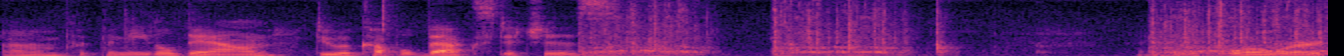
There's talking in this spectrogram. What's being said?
um, put the needle down, do a couple back stitches, and go forward.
